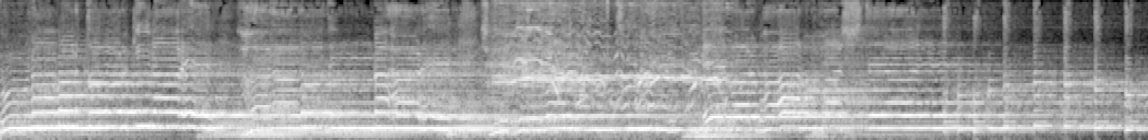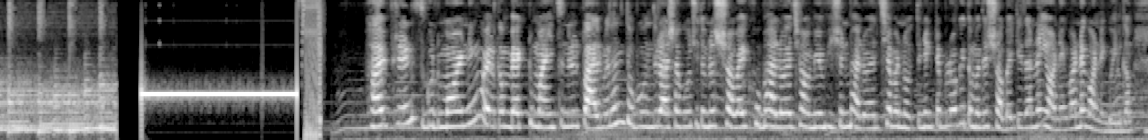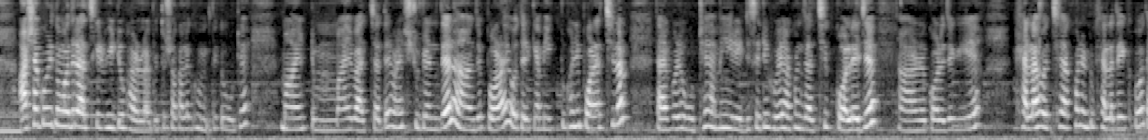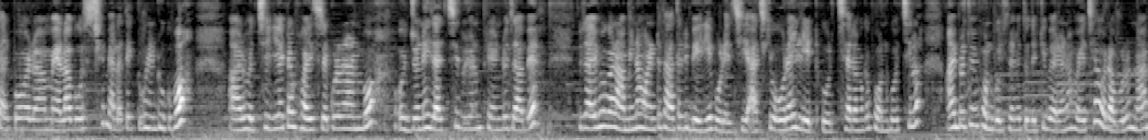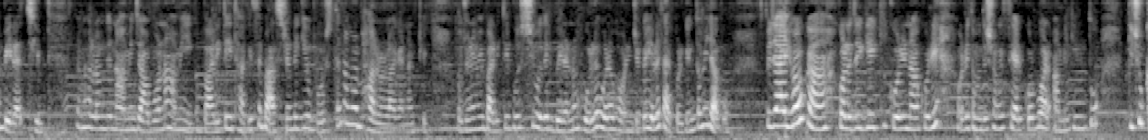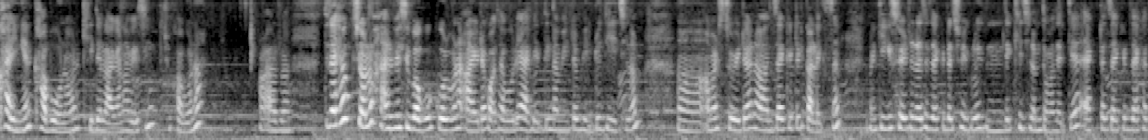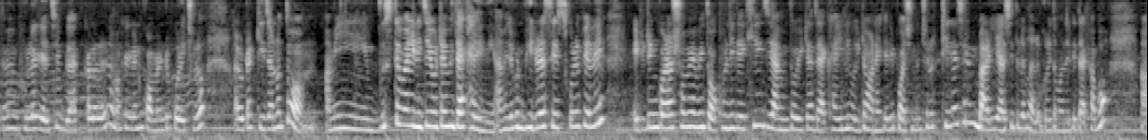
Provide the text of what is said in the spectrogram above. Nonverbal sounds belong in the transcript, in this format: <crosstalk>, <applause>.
মন morning welcome back to my channel Payel Pradhan তো বন্ধুরা, আশা করছি তোমরা সবাই খুব ভালো আছো, আমিও ভীষণ ভালো আছি। আমার নতুন একটা ব্লগে তোমাদের সবাইকে জানাই অনেক অনেক অনেক ওয়েলকাম আশা করি তোমাদের আজকের ভিডিও ভালো লাগবে। তো সকালে ঘুম থেকে উঠে মায়ের মায়ের বাচ্চাদের মানে স্টুডেন্টদের যে পড়াই ওদেরকে আমি একটুখানি পড়াচ্ছিলাম। তারপরে উঠে আমি রেডি সেডি হয়ে এখন যাচ্ছি কলেজে আর কলেজে গিয়ে খেলা হচ্ছে এখন, একটু খেলা দেখব। তারপর মেলা বসছে, মেলাতে একটুখানি ঢুকবো। আর হচ্ছে গিয়ে একটা ভয়েস রেকর্ডার আনব, ওর জন্যই যাচ্ছি, দুজন ফ্রেন্ডও যাবে। তো যাই হোক, আর আমি না অনেকটা তাড়াতাড়ি বেরিয়ে পড়েছি। আজকে ওরাই লেট করছে আর আমাকে ফোন করছিল। আমি প্রথমে ফোন করছিলাম যে, তোদের কি বেরানো হয়েছে? ওরা বলল, না বেরাচ্ছি আমি ভাবলাম যে, না, আমি যাব না। আমি বাড়িতেই থাকি। সে বাস স্ট্যান্ডে গিয়ে বসতে না আমার ভালো লাগে না ঠিক। ওই জন্য আমি বাড়িতেই বসছি। ওদের বেরানো হলে ওরা ভরণ জায়গায় এলে তারপর কিন্তু আমি যাব। তো যাই হোক কলেজে গিয়ে কি করি, না করি, ওটাই তোমাদের সঙ্গে শেয়ার করব। আর আমি কিন্তু কিছু খাইনি, আর খাব না। আমার খিদে লাগে না বেশি, কিছু খাব না। আর, তো যাই হোক, চলো, আর বেশি বকবক করব না। আর একটা কথা বলি, আগের দিন আমি একটা ভিডিও দিয়েছিলাম আমার সোয়েটার জ্যাকেটের কালেকশন মানে কি কি সোয়েটার আছে, জ্যাকেট আছে ওইগুলো দেখিয়েছিলাম তোমাদেরকে। একটা জ্যাকেট দেখাতে আমি ভুলে গেছি ব্ল্যাক কালারের আমাকে একজন কমেন্টও করেছিল। আর ওটা কি জানো তো, আমি বুঝতে পারিনি যে ওটা আমি দেখাইনি। আমি যখন ভিডিওটা শেষ করে ফেলি এডিটিং করার সময় আমি তখনই দেখি যে আমি তো ওইটা দেখাইনি, ওইটা অনেকেরই পছন্দ ছিল। ঠিক আছে, আমি বাড়ি আসি, তাহলে ভালো করে তোমাদেরকে দেখাবো।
